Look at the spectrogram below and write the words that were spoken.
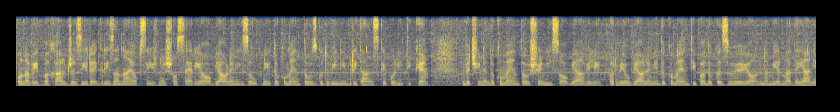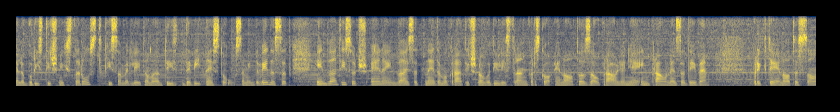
Po navedbah Al Jazeera gre za najobsežnejšo serijo objavljenih zaupnih dokumentov v zgodovini britanske politike. Večine dokumentov še niso objavili, prvi objavljeni dokumenti pa dokazujejo namirna dejanja laborističnih starost, ki so med letoma 1998 in 2001. 2021 nedemokratično vodili strankarsko enoto za upravljanje in pravne zadeve. Prek te enote so,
